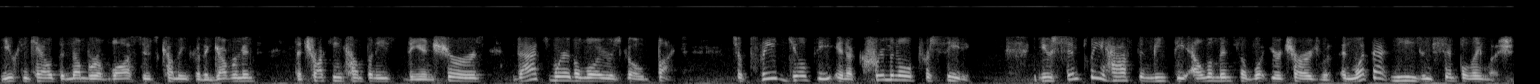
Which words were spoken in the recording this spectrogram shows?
you can count the number of lawsuits coming for the government, the trucking companies, the insurers. That's where the lawyers go. But to plead guilty in a criminal proceeding, you simply have to meet the elements of what you're charged with. And what that means in simple English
